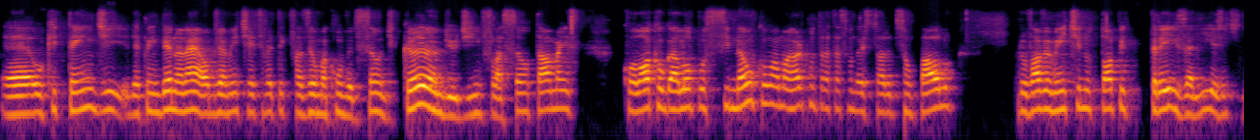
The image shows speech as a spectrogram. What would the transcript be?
É, o que tem de, dependendo, né? Obviamente, aí você vai ter que fazer uma conversão de câmbio, de inflação tal, mas coloca o Galopo, se não como a maior contratação da história de São Paulo, provavelmente no top 3 ali, a gente,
